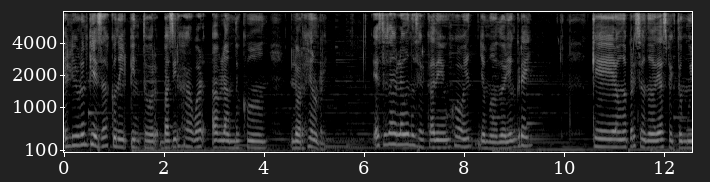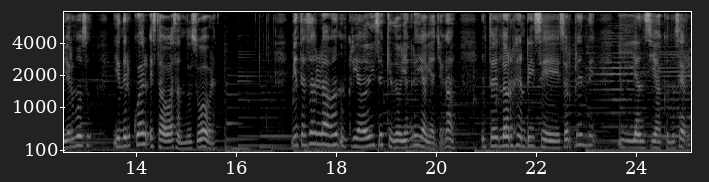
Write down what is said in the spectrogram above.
El libro empieza con el pintor Basil Howard hablando con Lord Henry. Estos hablaban acerca de un joven llamado Dorian Gray que era una persona de aspecto muy hermoso y en el cual estaba basando su obra. Mientras hablaban, un criado dice que Dorian Gray había llegado. Entonces Lord Henry se sorprende y ansía conocerlo.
